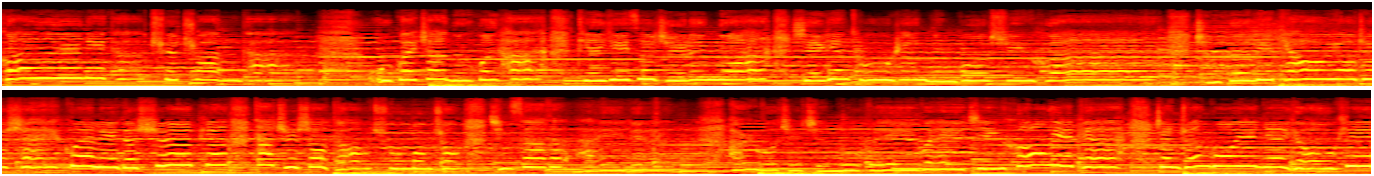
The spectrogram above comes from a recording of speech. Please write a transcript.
关于你的却转淡。无怪乍暖还寒，天意自知冷暖，鲜艳突然念过循环。长河里飘摇着谁瑰丽的诗篇？他至少道出梦中青涩的爱恋，而我只缄默回味惊鸿一瞥，辗转过一年又一。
